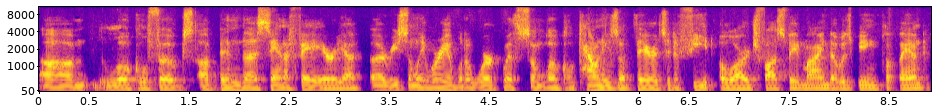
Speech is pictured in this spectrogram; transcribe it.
Um, local folks up in the Santa Fe area uh, recently were able to work with some local counties up there to defeat a large phosphate mine that was being planned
